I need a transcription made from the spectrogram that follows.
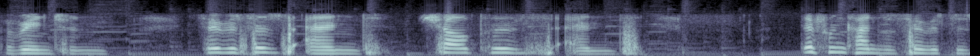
prevention services and shelters and different kinds of services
